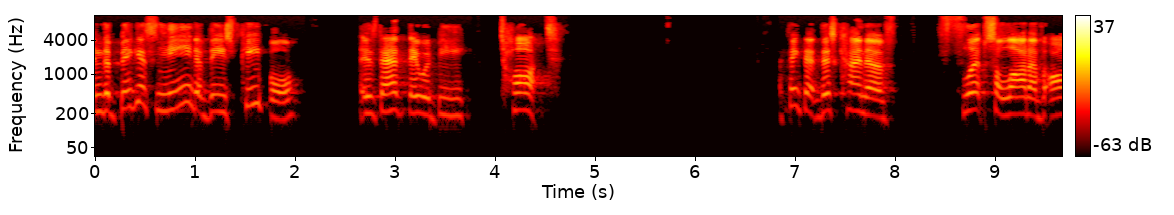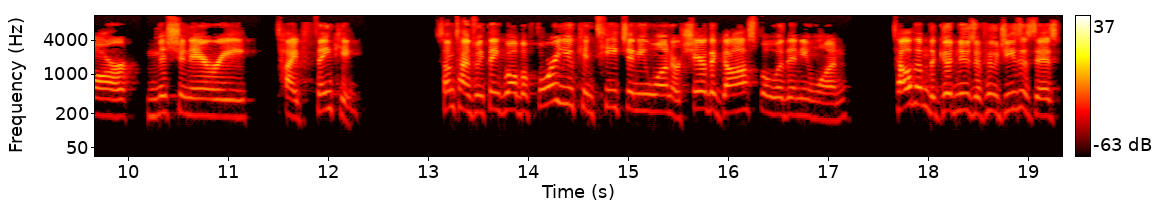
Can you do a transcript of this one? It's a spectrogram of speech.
And the biggest need of these people is that they would be taught. I think that this kind of flips a lot of our missionary type thinking. Sometimes we think, well, before you can teach anyone or share the gospel with anyone, tell them the good news of who Jesus is,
